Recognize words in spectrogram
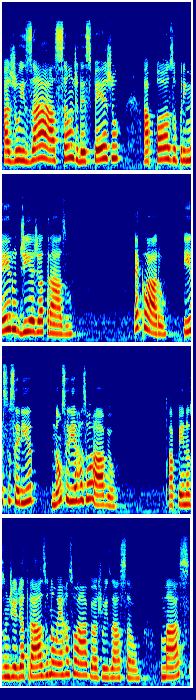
ajuizar a ação de despejo após o primeiro dia de atraso. É claro, isso seria não seria razoável Apenas um dia de atraso não é razoável ajuizar a ação, mas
